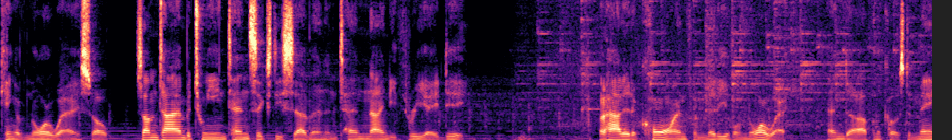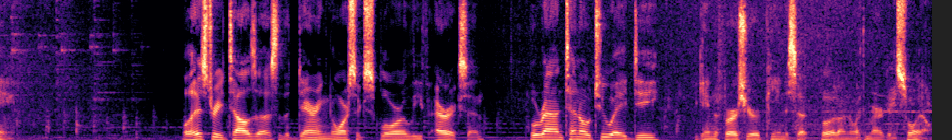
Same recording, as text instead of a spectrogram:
King of Norway, so sometime between 1067 and 1093 AD. But how did a coin from medieval Norway end up on the coast of Maine? Well, history tells us that the daring Norse explorer Leif Erikson, who around 1002 AD became the first European to set foot on North American soil.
